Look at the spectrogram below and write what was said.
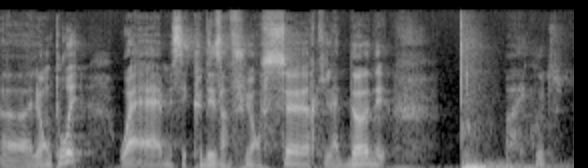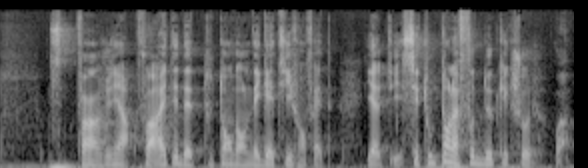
Euh, elle est entourée. Ouais, mais c'est que des influenceurs qui la donnent. Bah écoute, enfin, je veux dire, faut arrêter d'être tout le temps dans le négatif en fait. C'est tout le temps la faute de quelque chose. Voilà.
